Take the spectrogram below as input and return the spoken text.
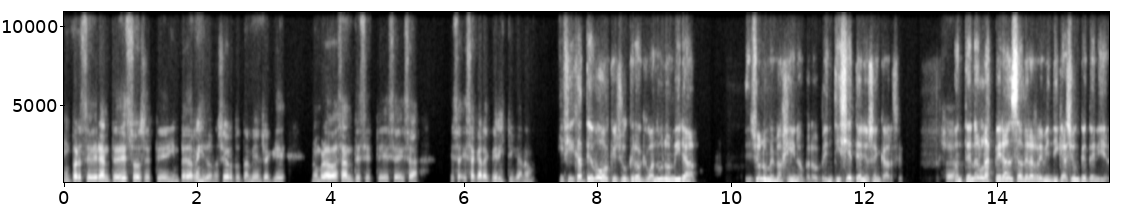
un perseverante de esos este, impedernidos, ¿no es cierto? También, ya que nombrabas antes este, esa, esa, esa característica, ¿no? Y fíjate vos que yo creo que cuando uno mira, yo no me imagino, pero 27 años en cárcel, mantener la esperanza de la reivindicación que tenía.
